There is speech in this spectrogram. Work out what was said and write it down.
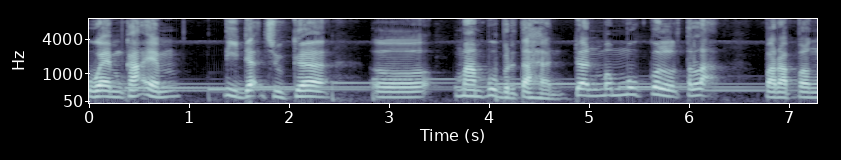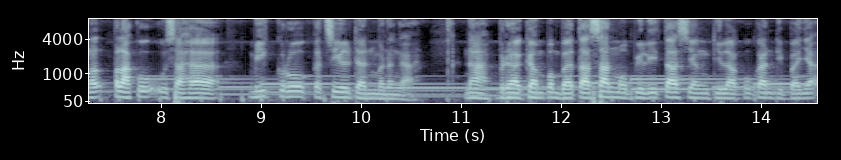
UMKM tidak juga eh, mampu bertahan dan memukul telak para pelaku usaha mikro, kecil, dan menengah. Nah, beragam pembatasan mobilitas yang dilakukan di banyak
